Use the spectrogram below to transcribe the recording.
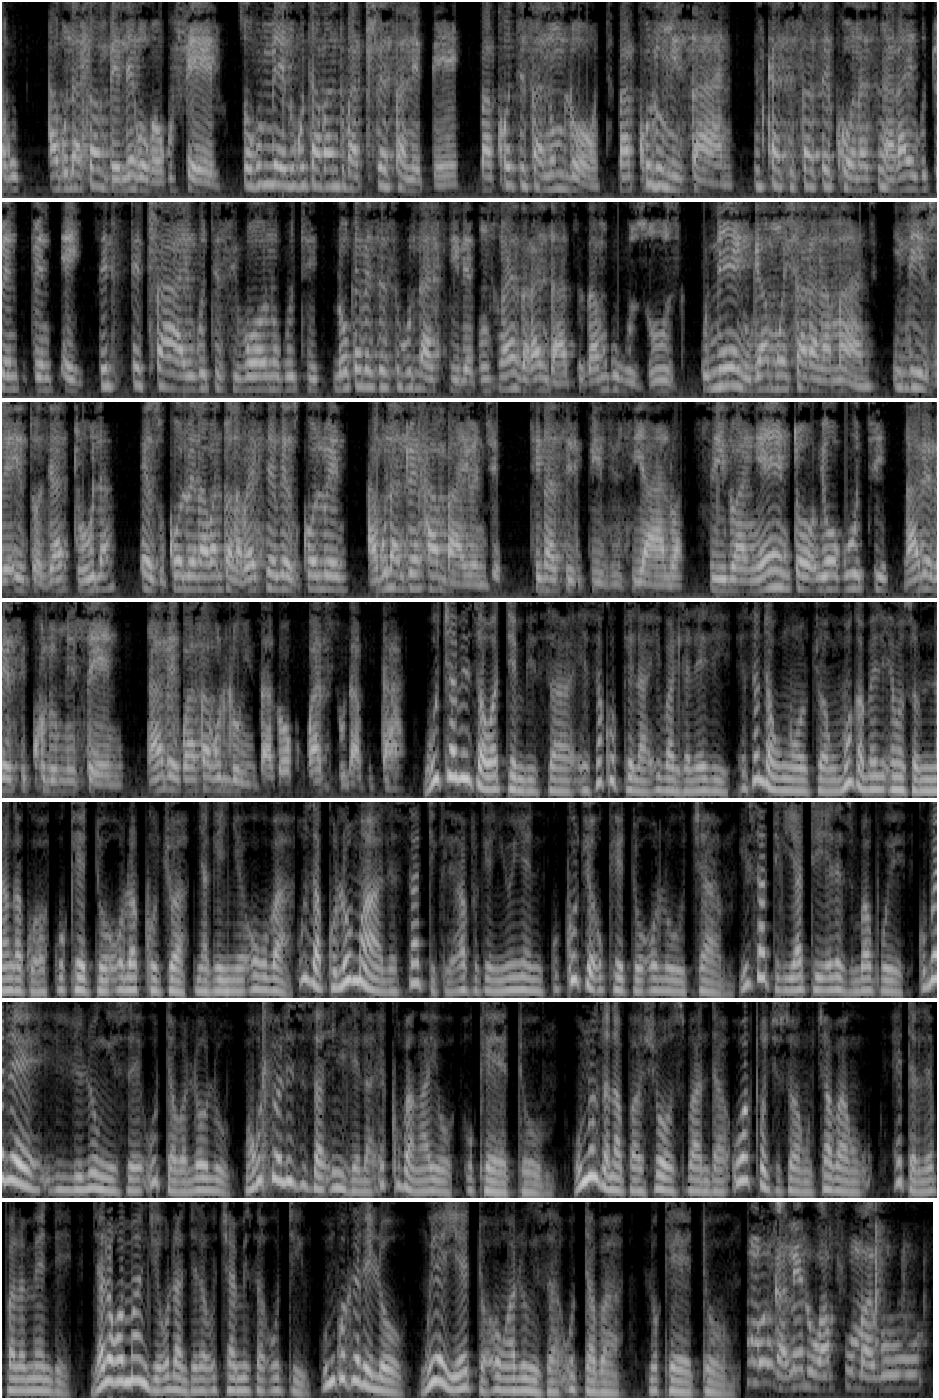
akulahlwa mbeleko ngokufelwa so kumele ukuthi abantu batresane back bakhothisane umlotha bakhulumisane isikhathi sasekhona singakayi ku-2028 sithi try ukuthi sibone ukuthi lokhu ebesesikulahlile singayenza kanjani sizama ukukuzuza kuningi kuyamoshakala manje ilizwe izinto ziyadula ezikolweni abantwana bayehleka ezikolweni akula nto ehambayo nje thina sibhizi siyalwa silwa ngento yokuthi ngabe besikhulumiseni ngabe kwasakulungisa lokhu kwadlula kudala uchamisa wathembisa esakhokhela ibandla leli esanda kunqotshwa ngumongameli emerson mnangagwa kukhetho olwaqhutshwa nyakenye ukuba uzakhuluma lesadic le-african union kuqhutshwe ukhetho olutsha isadic yathi elezimbabwe kumele lilungise udaba lolu ngokuhlolisisa indlela eqhuba ngayo ukhetho umnumzana basho sibanda uwaxotshiswa nguchabangu edala lephalamende njalo kwamanje olandela uchamisa uthi umkhokheli lo nguye yedwa ongalungisa udaba lokhetho umongameli waphuma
